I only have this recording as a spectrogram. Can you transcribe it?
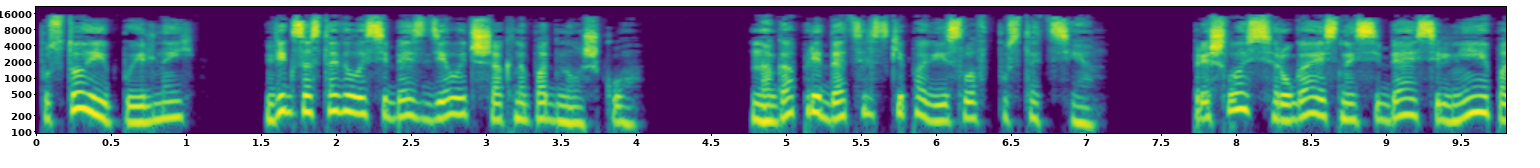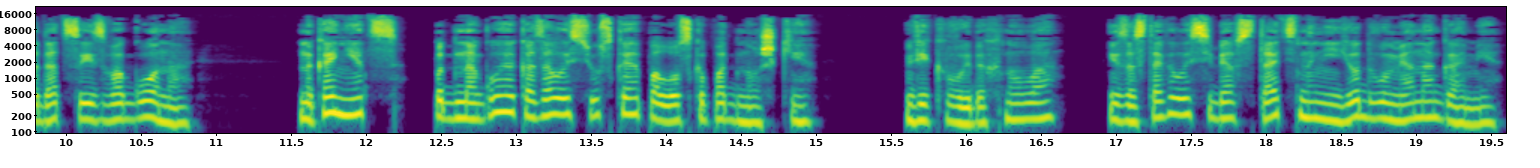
пустой и пыльной, Вик заставила себя сделать шаг на подножку. Нога предательски повисла в пустоте. Пришлось, ругаясь на себя, сильнее податься из вагона. Наконец, под ногой оказалась узкая полоска подножки. Вик выдохнула и заставила себя встать на нее двумя ногами.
